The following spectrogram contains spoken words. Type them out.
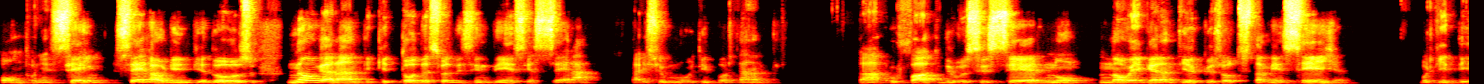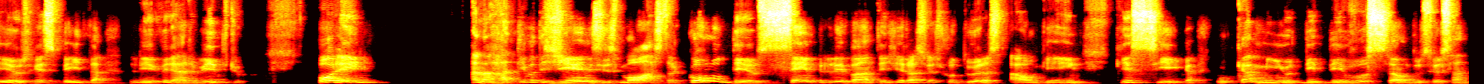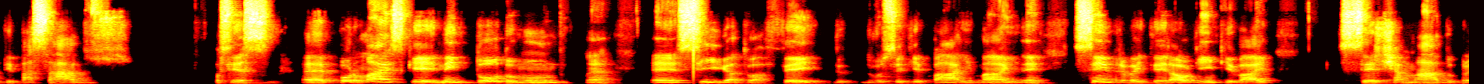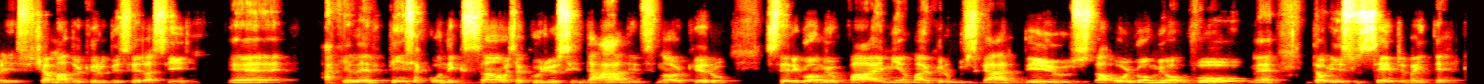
Ponto, né? Ser, ser alguém piedoso não garante que toda a sua descendência será. Tá? Isso é muito importante. Tá? O fato de você ser não, não é garantia que os outros também sejam. Porque Deus respeita livre-arbítrio. Porém, a narrativa de Gênesis mostra como Deus sempre levanta em gerações futuras alguém que siga o caminho de devoção dos seus antepassados. Seja, é, por mais que nem todo mundo né, é, siga a tua fé, de, de você que é pai e mãe, né, sempre vai ter alguém que vai ser chamado para isso. Chamado, eu quero dizer assim, é, aquele, ele tem essa conexão, essa curiosidade, diz, não, eu quero ser igual ao meu pai, minha mãe, eu quero buscar Deus, tá? ou igual meu avô, né? Então, isso sempre vai ter.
